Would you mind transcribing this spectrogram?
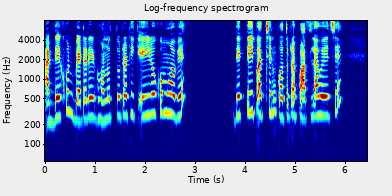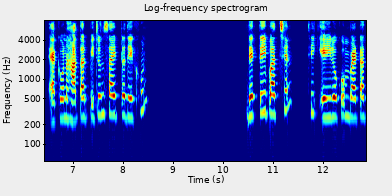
আর দেখুন, ব্যাটারের ঘনত্বটা ঠিক এই রকম হবে। দেখতেই পাচ্ছেন কতটা পাতলা হয়েছে। এখন হাতার পেছন সাইডটা দেখুন। দেখতেই পাচ্ছেন, ঠিক এই রকম ব্যাটার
